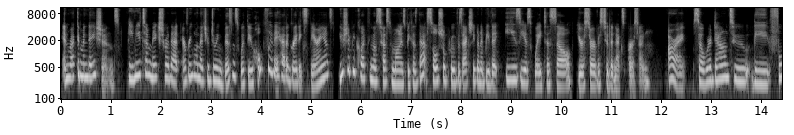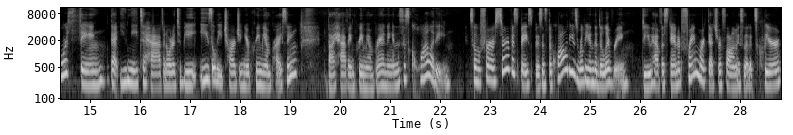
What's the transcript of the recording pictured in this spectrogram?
and recommendations. You need to make sure that everyone that you're doing business with you hopefully they had a great experience. You should be collecting those testimonials because that social proof is actually going to be the easiest way to sell your service to the next person. All right, so we're down to the fourth thing that you need to have in order to be easily charging your premium pricing by having premium branding, and this is quality. So, for a service based business, the quality is really in the delivery. Do you have a standard framework that you're following so that it's clear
